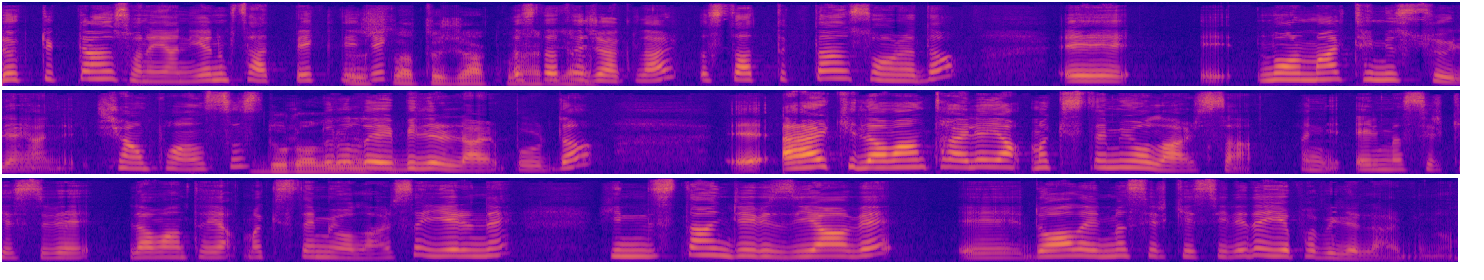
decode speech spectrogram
döktükten sonra yani yarım saat bekleyecek. ıslatacaklar. yani. Islatacaklar. Islattıktan sonra da e, e, normal temiz suyla yani şampuansız Durulayabilir. durulayabilirler burada. E, eğer ki lavantayla yapmak istemiyorlarsa hani elma sirkesi ve lavanta yapmak istemiyorlarsa yerine Hindistan cevizi yağı ve e, doğal elma sirkesiyle de yapabilirler bunu.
